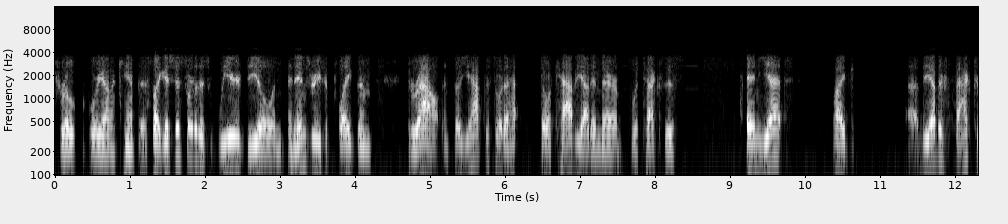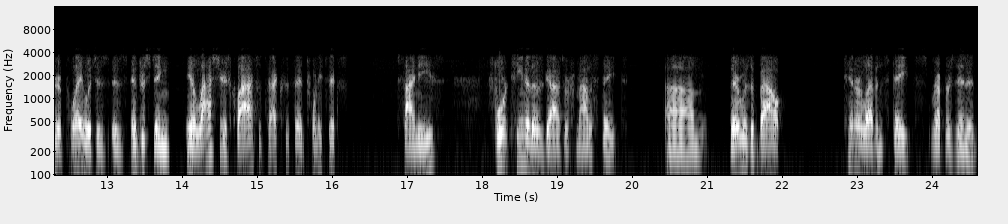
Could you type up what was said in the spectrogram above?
stroke before he got on campus. Like it's just sort of this weird deal, and, and injuries have plagued them throughout. And so you have to sort of ha- throw a caveat in there with Texas. And yet, like uh, the other factor at play, which is, is interesting, you know, last year's class with Texas had 26 signees. 14 of those guys were from out of state um, there was about 10 or 11 states represented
